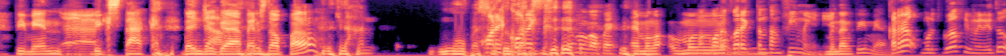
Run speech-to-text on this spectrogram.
Pimen, Ya, Big Stack dan Kita- juga Penstopel. kita kan ngupas korek-korek. mengopek eh meng, meng, korek-korek tentang Vimen ya. bintang Pimen. Karena menurut gua Vimen itu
